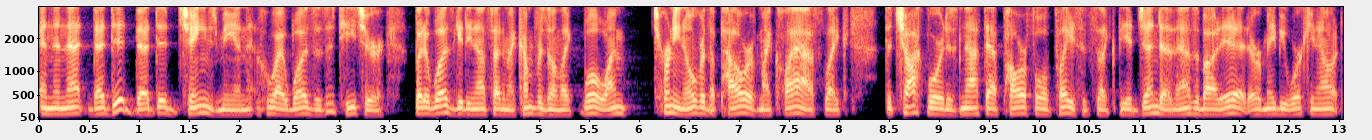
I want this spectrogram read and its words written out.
and then that that did that did change me and who I was as a teacher but it was getting outside of my comfort zone like whoa I'm turning over the power of my class like the chalkboard is not that powerful a place it's like the agenda and that's about it or maybe working out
